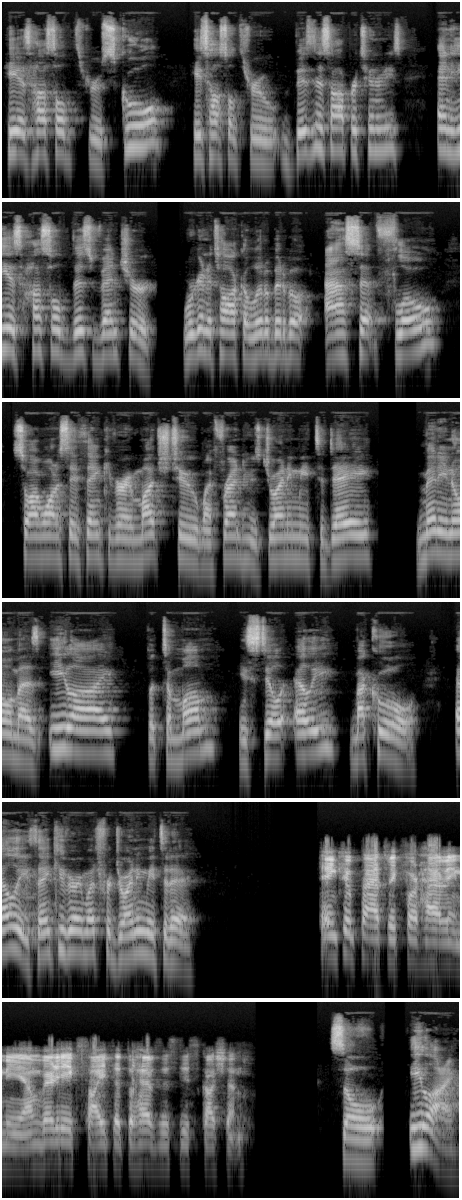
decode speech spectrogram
He has hustled through school, he's hustled through business opportunities, and he has hustled this venture. We're going to talk a little bit about asset flow so I want to say thank you very much to my friend who's joining me today. Many know him as Eli, but to mom, he's still Ellie Makul. Ellie, thank you very much for joining me today. Thank you, Patrick, for having me. I'm very excited to have this discussion. So, Eli,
